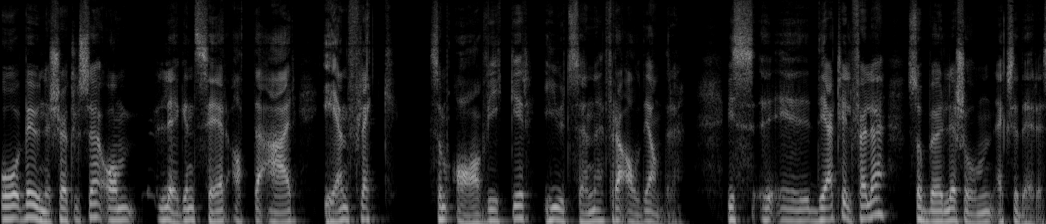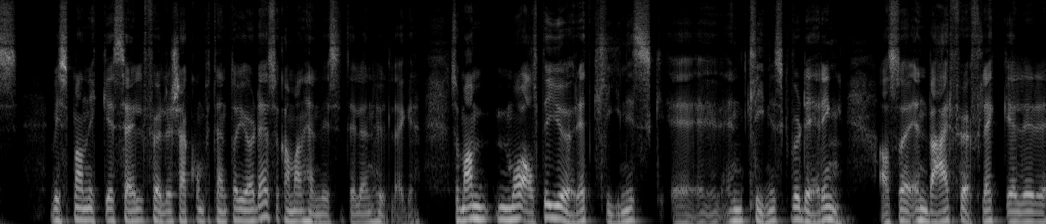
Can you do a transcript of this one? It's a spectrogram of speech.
og ved undersøkelse om legen ser at det er én flekk som avviker i utseende fra alle de andre. Hvis eh, det er tilfellet, så bør lesjonen eksideres. Hvis man ikke selv føler seg kompetent til å gjøre det, så kan man henvise til en hudlege. Så man må alltid gjøre klinisk, eh, en klinisk vurdering. Altså enhver føflekk eller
